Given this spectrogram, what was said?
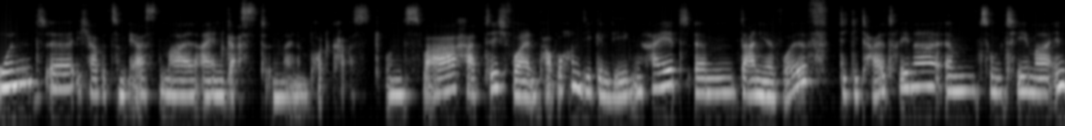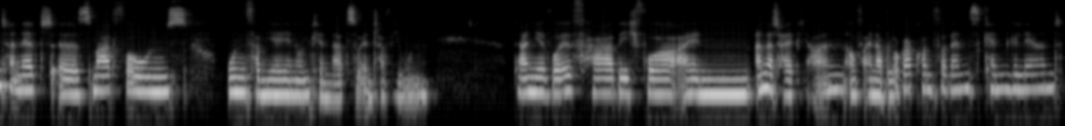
Und äh, ich habe zum ersten Mal einen Gast in meinem Podcast. Und zwar hatte ich vor ein paar Wochen die Gelegenheit, ähm, Daniel Wolf, Digitaltrainer, ähm, zum Thema Internet, äh, Smartphones und Familien und Kinder zu interviewen. Daniel Wolf habe ich vor ein, anderthalb Jahren auf einer Bloggerkonferenz kennengelernt.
